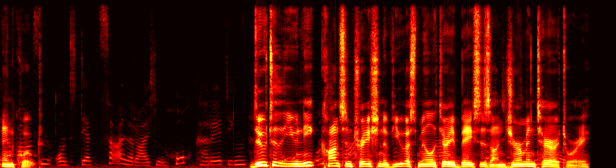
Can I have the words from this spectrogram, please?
End quote. Due to the unique concentration of U.S. military bases on German territory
